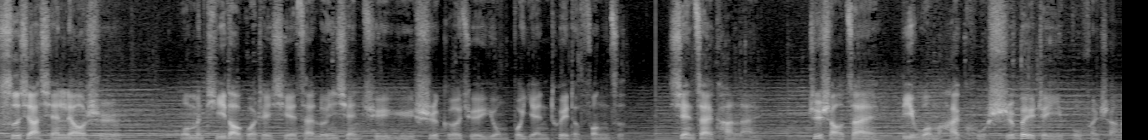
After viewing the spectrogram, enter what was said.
私下闲聊时，我们提到过这些在沦陷区与世隔绝、永不言退的疯子。现在看来，至少在比我们还苦十倍这一部分上，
